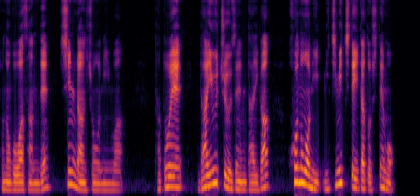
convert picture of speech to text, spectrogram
この御和山で親鸞上人は、たとえ大宇宙全体が炎に満ち満ちていたとしても、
